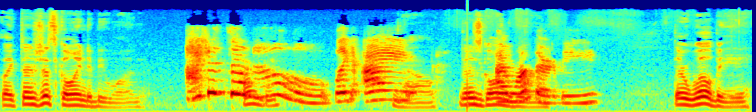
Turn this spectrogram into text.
Like, there's just going to be one. I just don't Probably. know. Like I, No, there's going. I to be want one. there to be. There will be.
